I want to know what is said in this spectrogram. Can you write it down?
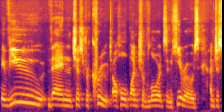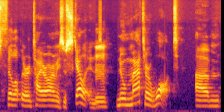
if you then just recruit a whole bunch of lords and heroes and just fill up their entire armies with skeletons, Mm. no matter what, um,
